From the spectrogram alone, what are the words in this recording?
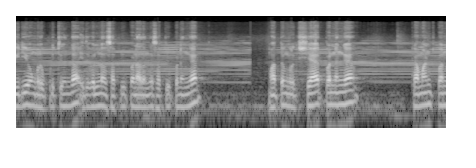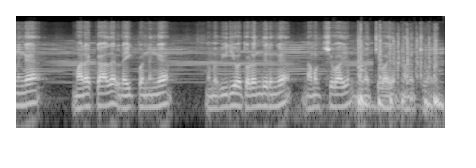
வீடியோ உங்களுக்கு பிடிச்சிருந்தா இதுவரை நம்ம சப்ஸ்கிரைப் பண்ணாதவங்க சப்ஸ்கிரைப் பண்ணுங்கள் மற்றவங்களுக்கு ஷேர் பண்ணுங்கள் கமெண்ட் பண்ணுங்கள் மறக்காத லைக் பண்ணுங்கள் நம்ம வீடியோவை தொடர்ந்து இருங்க. நமச்சிவாயம் நமச்சிவாயம் நமச்சிவாயம்.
